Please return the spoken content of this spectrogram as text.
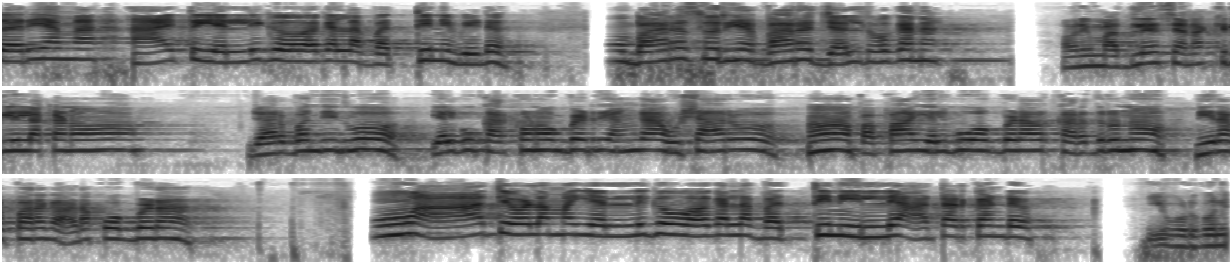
ಸರಿ ಅಮ್ಮ. ಆಯ್ತು ಎಲ್ಲಿಗೂ ಹೋಗಲ್ಲ. ಬರ್ತೀನಿ ಬಿಡು. ಬಾರ ಸೂರ್ಯ ಬಾರ. ಜಲ್ದಿ ಹೋಗೋಣ. ಅವನಿಗೆ ಮೊದ್ಲೇ ಚೆನ್ನಾಗಿರ್ಲಿಲ್ಲ ಕಣೋ. ಯಾರು ಬಂದಿದ್ವು? ಎಲ್ಗೂ ಕರ್ಕೊಂಡು ಹೋಗ್ಬೇಡ್ರಿ ಹಂಗ ಹುಷಾರು. ಹಾ ಪಾಪ ಎಲ್ಗೂ ಹೋಗ್ಬೇಡ ಅವ್ರು ಕರೆದ್ರು ನೀರಪ್ಪರಾಗ ಆಡಕ್ ಹೋಗ್ಬೇಡ. ಈ ಹುಡುಗನ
